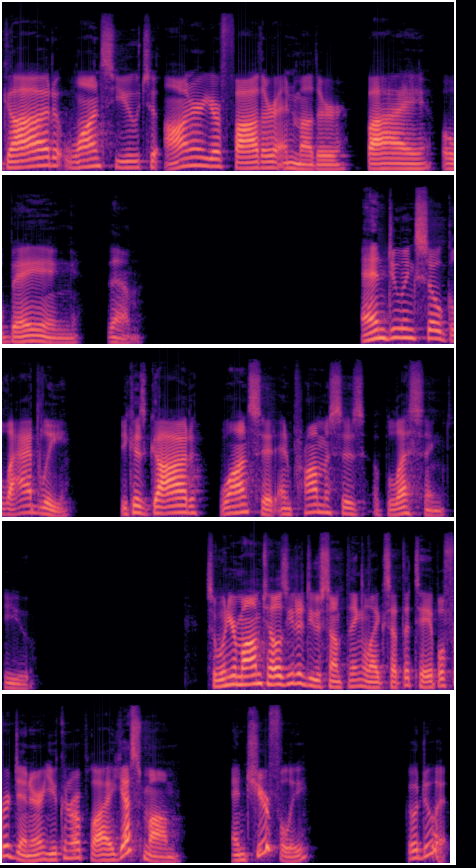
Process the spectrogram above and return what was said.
God wants you to honor your father and mother by obeying them. And doing so gladly, because God wants it and promises a blessing to you. So when your mom tells you to do something like set the table for dinner, you can reply, Yes, mom, and cheerfully go do it.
